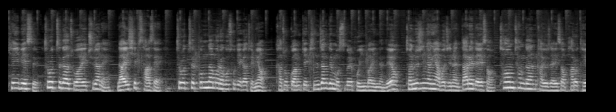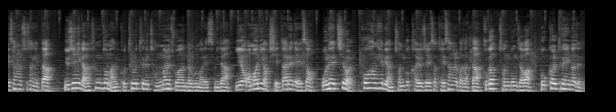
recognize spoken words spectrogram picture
KBS 트로트가 좋아에 출연해 나이 14세 트로트 꿈나무라고 소개가 되며 가족과 함께 긴장된 모습을 보인 바 있는데요. 전유진 양의 아버지는 딸에 대해서 처음 참가한 가요제에서 바로 대상을 수상했다. 유진이가 흥도 많고 트로트를 정말 좋아한다고 말했습니다. 이어 어머니 역시 딸에 대해서 올해 7월 포항 해변 전국 가요제에서 대상을 받았다. 국악 전공자와 보컬 트레이너 등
